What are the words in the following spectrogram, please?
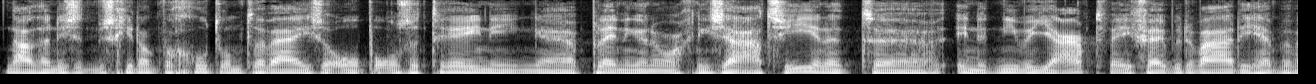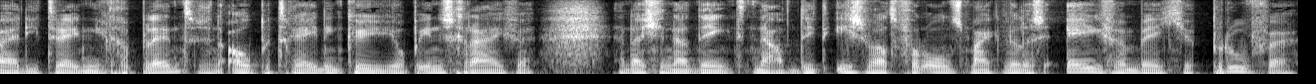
nou, dan is het misschien ook wel goed om te wijzen op onze training uh, Planning en Organisatie. In het, in het nieuwe jaar, op 2 februari, hebben wij die training gepland. Dus een open training, kun je je op inschrijven. En als je nou denkt, nou, dit is wat voor ons, maar ik wil eens even een beetje proeven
